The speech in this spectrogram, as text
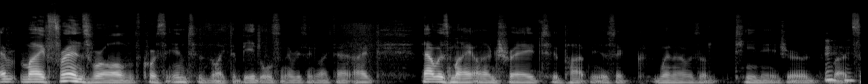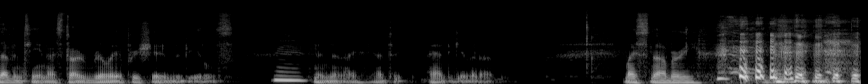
ev- my friends were all, of course, into like the Beatles and everything like that. I, that was my entree to pop music when I was a teenager, about seventeen. I started really appreciating the Beatles, and then I had to, I had to give it up. My snobbery.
